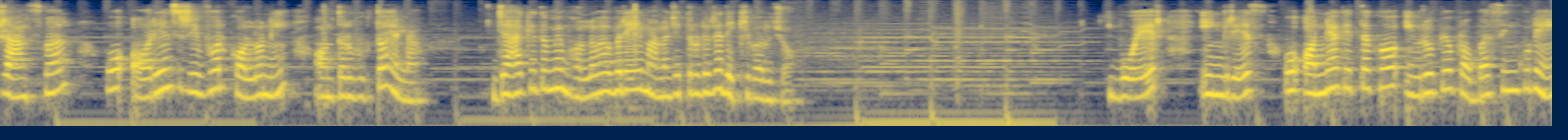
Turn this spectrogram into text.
ଟ୍ରାନ୍ସଭାଲ ଓ ଅରେଞ୍ଜ ରିଭର କଲୋନି ଅନ୍ତର୍ଭୁକ୍ତ ହେଲା ଯାହାକି ତୁମେ ଭଲ ଭାବରେ ଏହି ମାନଚିତ୍ରଟିରେ ଦେଖିପାରୁଛ। ବୋଏର ଇଂରେଜ ଓ ଅନ୍ୟ କେତେକ ୟୁରୋପୀୟ ପ୍ରବାସୀଙ୍କୁ ନେଇ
